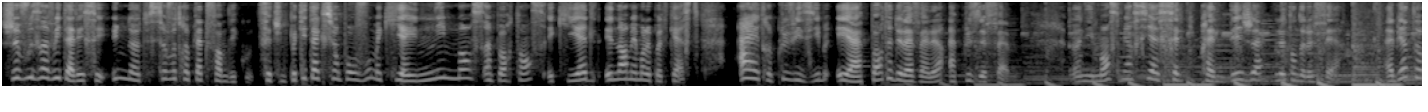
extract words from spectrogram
je vous invite à laisser une note sur votre plateforme d'écoute. C'est une petite action pour vous, mais qui a une immense importance et qui aide énormément le podcast à être plus visible et à apporter de la valeur à plus de femmes. Un immense merci à celles qui prennent déjà le temps de le faire. À bientôt!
